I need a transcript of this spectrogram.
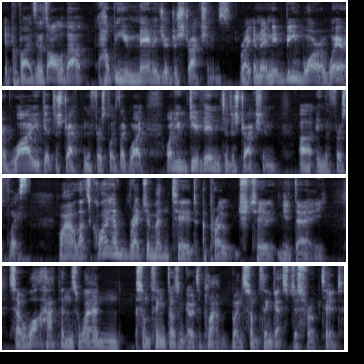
it provides. And it's all about helping you manage your distractions, right? And, and being more aware of why you get distracted in the first place. Like why, why do you give in to distraction uh, in the first place? Wow, that's quite a regimented approach to your day. So, what happens when something doesn't go to plan, when something gets disrupted?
